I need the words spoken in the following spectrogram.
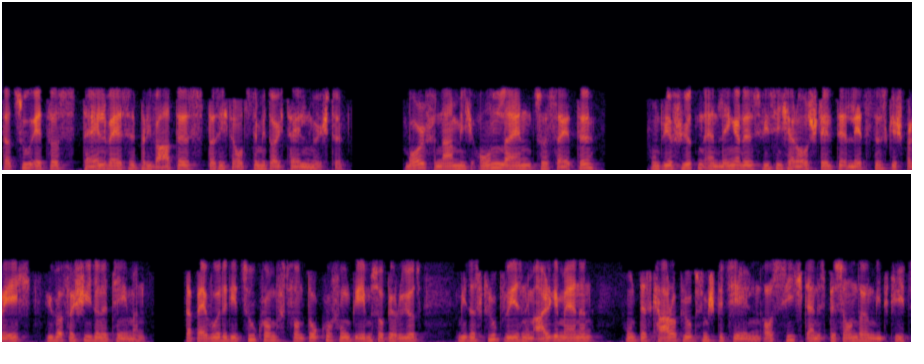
Dazu etwas teilweise Privates, das ich trotzdem mit euch teilen möchte. Wolf nahm mich online zur Seite und wir führten ein längeres, wie sich herausstellte, letztes Gespräch über verschiedene Themen. Dabei wurde die Zukunft von Dokufunk ebenso berührt wie das Clubwesen im Allgemeinen und des Karo Clubs im Speziellen aus Sicht eines besonderen Mitglieds.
